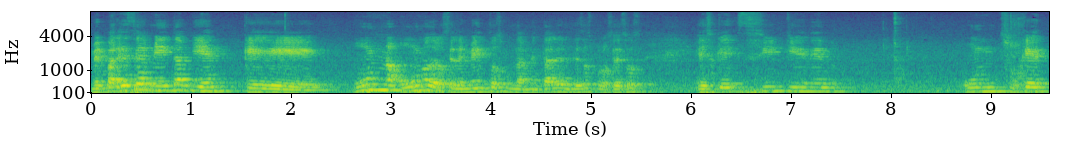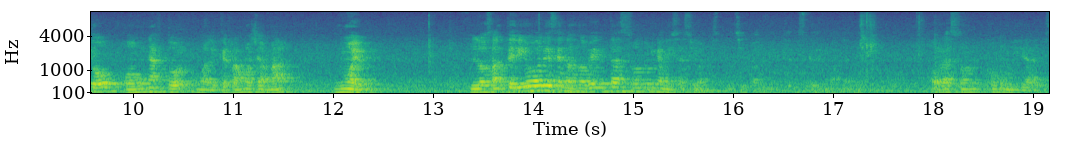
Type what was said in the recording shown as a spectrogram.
Me parece a mí también que uno, de los elementos fundamentales de esos procesos es que sí tienen un sujeto o un actor, como le querramos llamar, nuevo. Los anteriores en los 90 son organizaciones principalmente los que demandan Ahora son comunidades.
